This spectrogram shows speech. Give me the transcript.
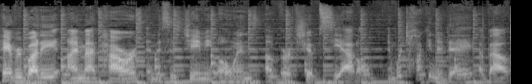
Hey everybody, I'm Matt Powers and this is Jamie Owens of Earthship Seattle. And we're talking today about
